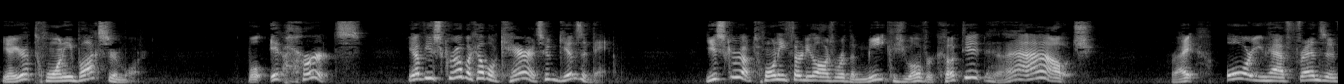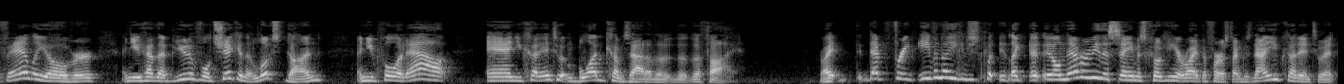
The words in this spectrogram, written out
you know, you're at 20 bucks or more. Well, it hurts. You know, if you screw up a couple of carrots, who gives a damn? You screw up 20, 30 dollars worth of meat because you overcooked it? Ouch. Right? Or you have friends and family over and you have that beautiful chicken that looks done and you pull it out and you cut into it and blood comes out of the, the, the thigh right? That freak, even though you can just put like, it'll never be the same as cooking it right the first time because now you cut into it.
